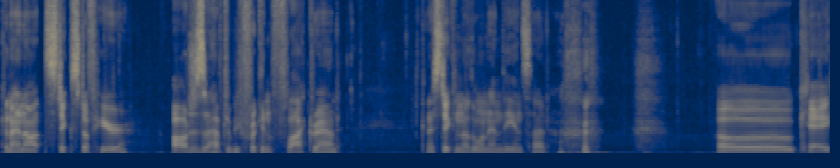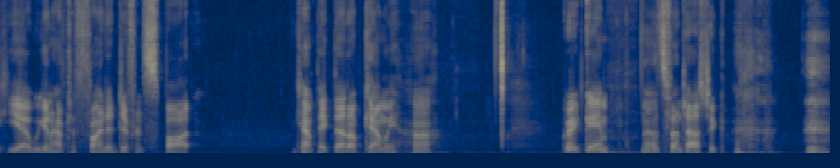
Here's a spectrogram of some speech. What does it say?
Can I not stick stuff here? Oh, does it have to be freaking flat ground? Can I stick another one in the inside? okay. Yeah, we're gonna have to find a different spot. We can't pick that up, can we? Huh. Great game. That's fantastic. uh,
